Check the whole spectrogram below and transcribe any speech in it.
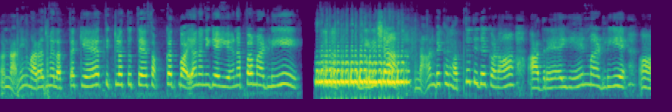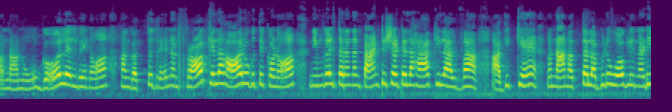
ನನ್ನ ನನಗೆ ಮರದ ಮೇಲೆ ಹತ್ತಕ್ಕೆ ತಿಕ್ಲತ್ತುತ್ತೆ. ಸಖತ್ ಭಯ ನನಗೆ. ಏನಪ್ಪ ಮಾಡ್ಲಿ? ನಾನ್ ಬೇಕಾದ್ರೆ ಹತ್ತುತ್ತಿದೆ ಕಣ. ಆದ್ರೆ ಏನ್ ಮಾಡ್ಲಿ? ನಾನು ಗರ್ಲ್ ಅಲ್ವೇನೋ? ಹಂಗ ಹತ್ತಿದ್ರೆ ನನ್ ಫ್ರಾಕ್ ಎಲ್ಲ ಹಾರೋಗುತ್ತೆ ಕಣ. ನಿಮ್ಗಳ ತರ ನನ್ ಪ್ಯಾಂಟ್ ಶರ್ಟ್ ಎಲ್ಲ ಹಾಕಿಲ್ಲ ಅಲ್ವಾ? ಅದಕ್ಕೆ ನಾನು ಹತ್ತಲ್ಲ. ಬಿಡು, ಹೋಗ್ಲಿ, ನಡಿ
